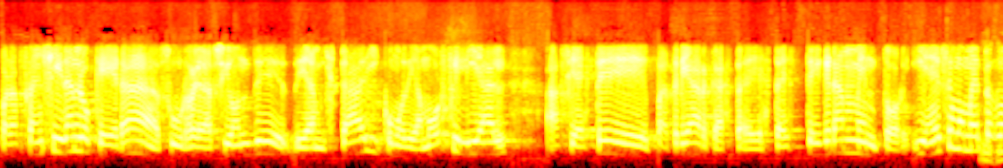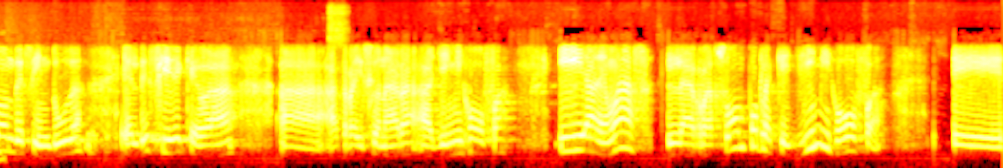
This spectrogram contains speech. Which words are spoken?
para Frank Sheeran lo que era su relación de, de amistad y como de amor filial hacia este patriarca, hasta, hasta este gran mentor. Y en ese momento es donde sin duda él decide que va a, traicionar a, Jimmy Hoffa. Y además, la razón por la que Jimmy Hoffa eh,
